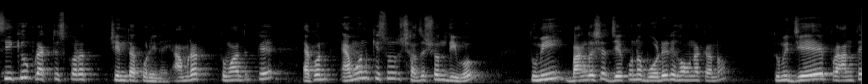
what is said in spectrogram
সিকিউ প্র্যাকটিস করার চিন্তা করি নাই। আমরা তোমাদেরকে এখন এমন কিছু সাজেশন দিব, তুমি বাংলাদেশের যে কোনো বোর্ডেরই হও না কেন তুমি যে প্রান্তে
